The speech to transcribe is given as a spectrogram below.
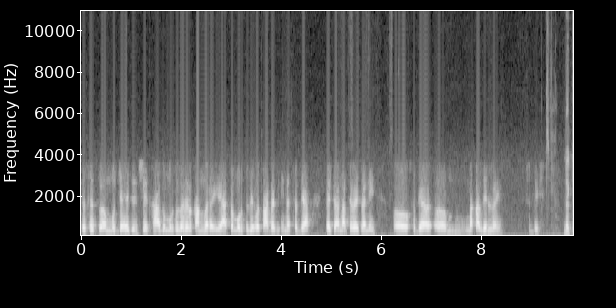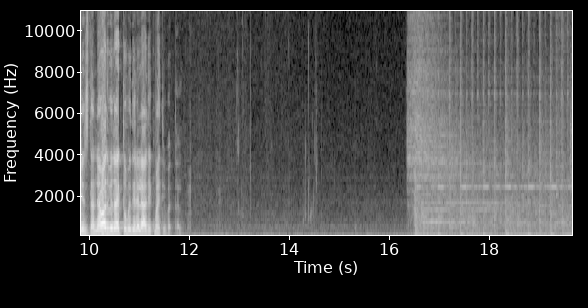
तसंच मुजाहिदीन शेख हा जो मृत्यू झालेला कामगार आहे याचा मृतदेह ताब्यात घेण्यास सध्या त्याच्या नातेवाईकांनी सध्या नकार दिलेला आहे. सिद्धेश. नक्कीच. धन्यवाद विनायक तुम्ही दिलेल्या अधिक माहितीबद्दल.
